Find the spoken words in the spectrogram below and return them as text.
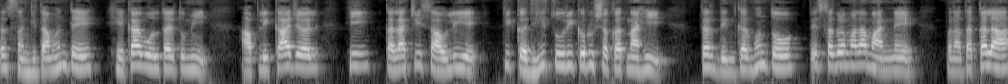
तर संगीता म्हणते हे काय बोलताय तुम्ही? आपली काजल ही कलाची सावली आहे. ती कधीही चोरी करू शकत नाही. तर दिनकर म्हणतो ते सगळं मला मान्य आहे. पण आता कला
